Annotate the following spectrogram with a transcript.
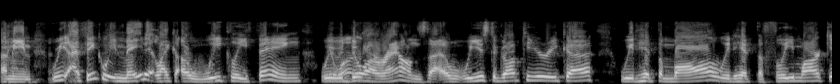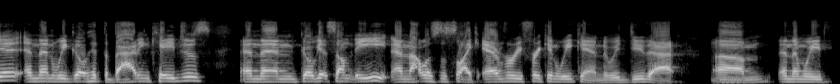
I mean, we I think we made it like a weekly thing. We It would do our rounds. Uh, we used to go up to Eureka. We'd hit the mall. We'd hit the flea market, and then we'd go hit the batting cages, and then go get something to eat. And that was just like every freaking weekend we'd do that. Um, and then we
